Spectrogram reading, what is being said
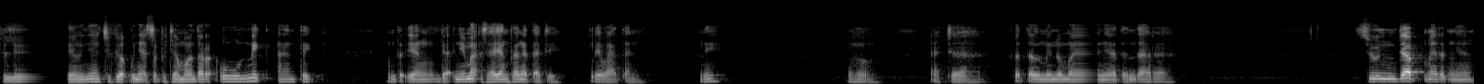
Beliaunya juga punya sepeda motor unik antik. Untuk yang tidak nyimak sayang banget tadi kelewatan. Nih. Wow ada botol minumannya tentara. Sundap mereknya.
